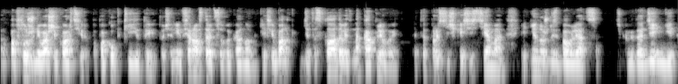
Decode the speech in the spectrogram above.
по обслуживанию вашей квартиры, по покупке еды. То есть они все равно остаются в экономике. Если банк где-то складывает, накапливает, это паразитическая система, и от нее нужно избавляться. Есть когда деньги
